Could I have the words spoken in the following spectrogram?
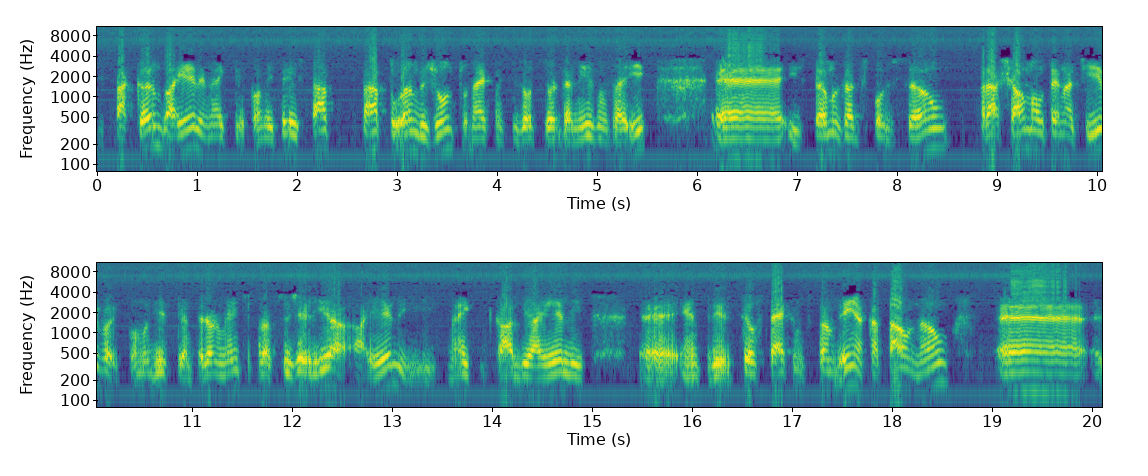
destacando a ele, né, que o comitê está, está atuando junto, né, com esses outros organismos aí, é, estamos à disposição para achar uma alternativa, como disse anteriormente, para sugerir a, a ele, né, que cabe a ele, é, entre seus técnicos também, acatar ou não, é,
